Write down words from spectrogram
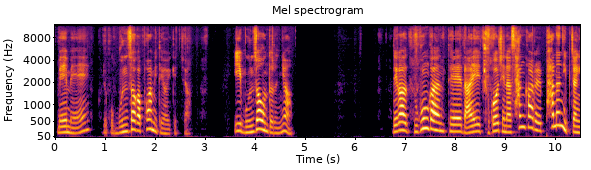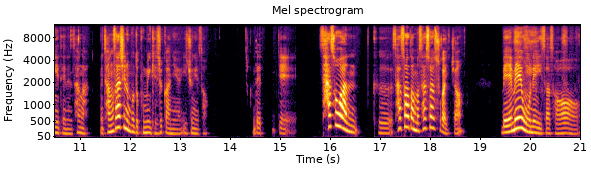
매매 그리고 문서가 포함이 되어 있겠죠. 이 문서원들은요. 내가 누군가한테 나의 주거지나 상가를 파는 입장이 되는 상황. 장사하시는 분도 분명히 계실 거 아니에요. 이 중에서. 근데 이제 사소한 그 사소하다면 사소할 수가 있죠. 매매운에 있어서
